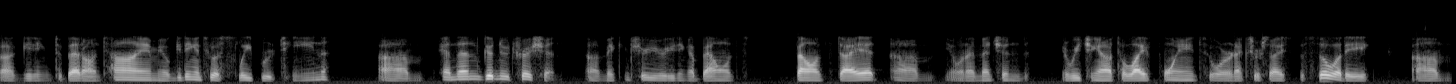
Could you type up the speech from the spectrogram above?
uh, getting to bed on time, you know, getting into a sleep routine, um, and then good nutrition, uh, making sure you're eating a balanced balanced diet. Um, you know, when I mentioned you know, reaching out to LifePoint or an exercise facility, um,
